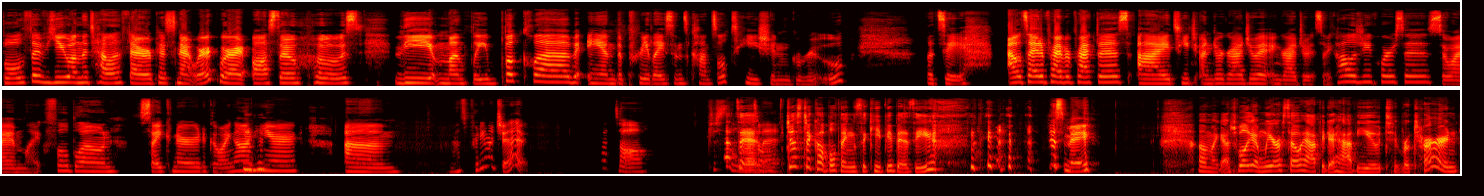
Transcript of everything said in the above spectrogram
both of you on the Teletherapist Network, where I also host the monthly book club and the pre licensed consultation group. Let's see, outside of private practice, I teach undergraduate and graduate psychology courses. So I am like full blown psych nerd going on here. Um, that's pretty much it. That's all. Just that's it. Bit. Just a couple things to keep you busy. Just me. Oh my gosh. Well, again, we are so happy to have you to return.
